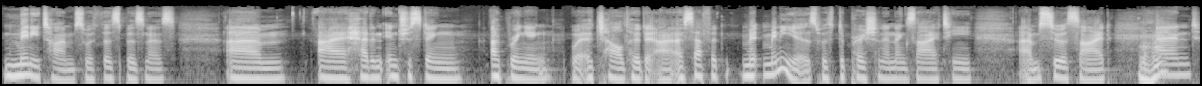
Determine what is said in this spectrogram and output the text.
many times with this business. Um, I had an interesting upbringing, a childhood. I, I suffered m- many years with depression and anxiety, um, suicide, uh-huh. and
